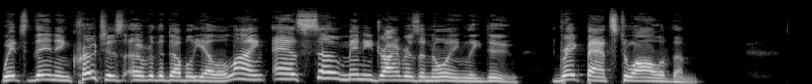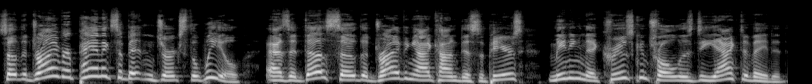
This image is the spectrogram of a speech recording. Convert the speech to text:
which then encroaches over the double yellow line as so many drivers annoyingly do. Brickbats to all of them. So the driver panics a bit and jerks the wheel. As it does so, the driving icon disappears, meaning that cruise control is deactivated.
